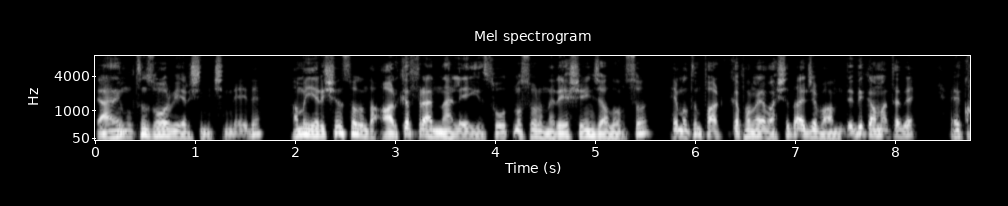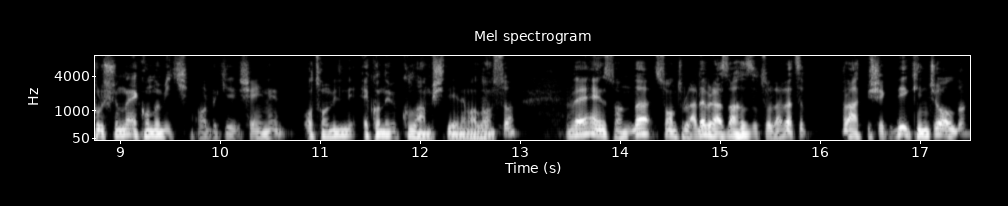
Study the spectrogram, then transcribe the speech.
Yani Hamilton zor bir yarışın içindeydi. Ama yarışın sonunda arka frenlerle ilgili soğutma sorunları yaşayınca Alonso Hamilton farkı kapamaya başladı acaba mı dedik ama tabii e, kurşunlu ekonomik oradaki şeyini otomobilini ekonomik kullanmış diyelim Alonso. Ve en sonunda son turlarda biraz daha hızlı turlar atıp rahat bir şekilde ikinci oldu.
